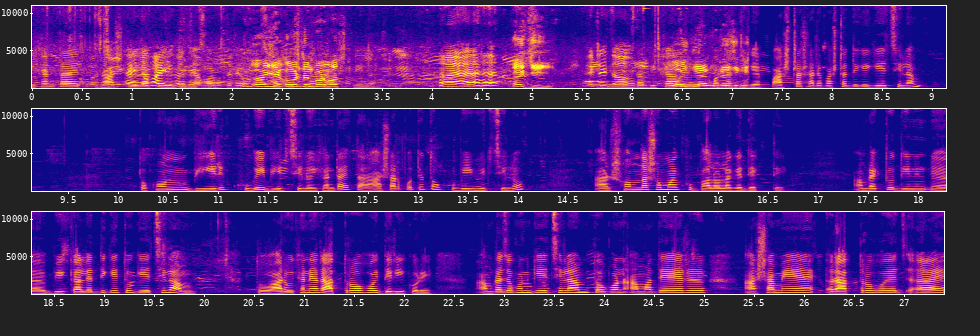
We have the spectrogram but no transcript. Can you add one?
এখানটায় রাসলীলা তুলে ধরেছে। রাসলীলা। আমরা বিকাল কটার দিকে পাঁচটা সাড়ে পাঁচটার দিকে গিয়েছিলাম। তখন ভিড়, খুবই ভিড় ছিল এখানটায়। তার আসার পথে তো খুবই ভিড় ছিল। আর সন্ধ্যার সময় খুব ভালো লাগে দেখতে। আমরা একটু দিন বিকালের দিকেই তো গিয়েছিলাম। তো আর ওইখানে রাত্রও হয় দেরি করে। আমরা যখন গিয়েছিলাম, তখন আমাদের আসামে রাত্র হয়ে যায়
